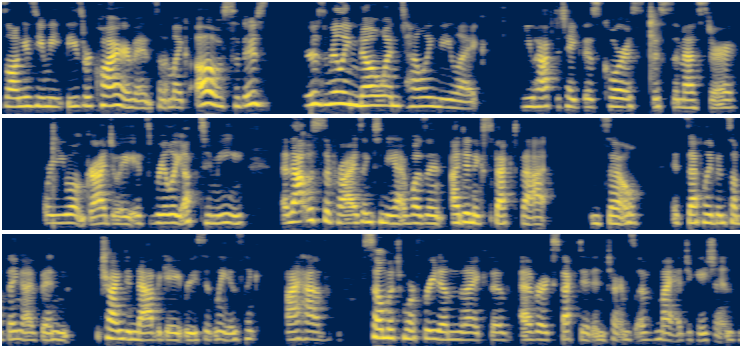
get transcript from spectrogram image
as long as you meet these requirements. And I'm like, oh, so there's there's really no one telling me like you have to take this course this semester or you won't graduate. It's really up to me. And that was surprising to me. I wasn't I didn't expect that. And so it's definitely been something I've been trying to navigate recently. It's like I have so much more freedom than I could have ever expected in terms of my education.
